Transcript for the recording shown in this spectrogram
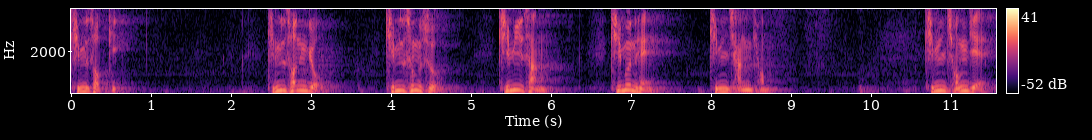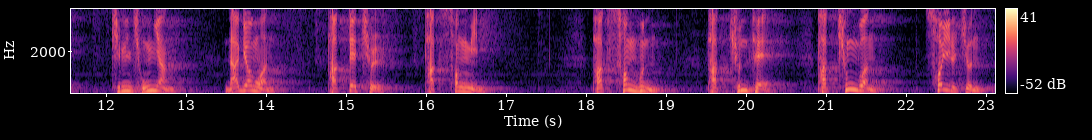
김석기, 김선교, 김승수, 김희상, 김은혜, 김장겸, 김정재, 김종양, 나경원, 박대출, 박성민, 박성훈, 박준태, 박충권, 서일준,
